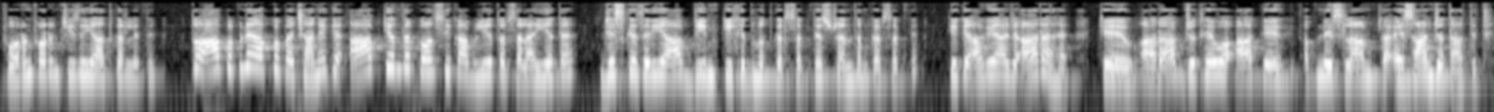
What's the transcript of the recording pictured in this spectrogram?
فوراً فوراً چیزیں یاد کر لیتے ہیں۔ تو آپ اپنے آپ کو پہچانے کہ آپ کے اندر کون سی قابلیت اور صلاحیت ہے، جس کے ذریعے آپ دین کی خدمت کر سکتے ہیں اسٹرینتھن کر سکتے کیونکہ آگے آج آ رہا ہے کہ آراب جو تھے، وہ آ کے اپنے اسلام کا احسان جتاتے تھے۔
